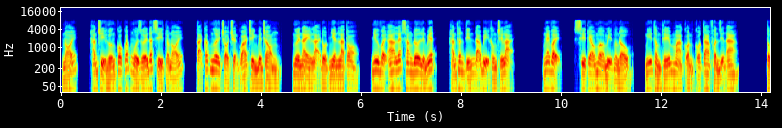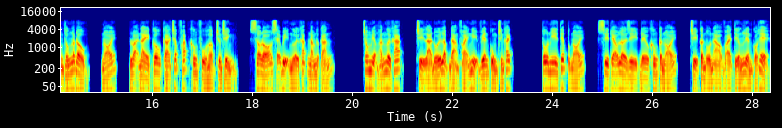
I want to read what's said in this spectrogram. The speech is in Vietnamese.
Nói, hắn chỉ hướng co quắp ngồi dưới đất xỉ theo nói, tại các ngươi trò chuyện quá trình bên trong, người này lại đột nhiên la to, như vậy Alexander liền biết, hắn thân tín đã bị khống chế lại. Nghe vậy, xỉ theo mờ mịt ngẩng đầu, nghĩ thầm thế mà còn có ta phần diễn A. Tổng thống lắc đầu, nói, loại này câu cá chấp pháp không phù hợp chương trình, sau đó sẽ bị người khác nắm được cắn. Trong miệng hắn người khác, chỉ là đối lập đảng phái nghị viên cùng chính khách. Tony tiếp tục nói, si theo lời gì đều không cần nói, chỉ cần ồn ào vài tiếng liền có thể.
